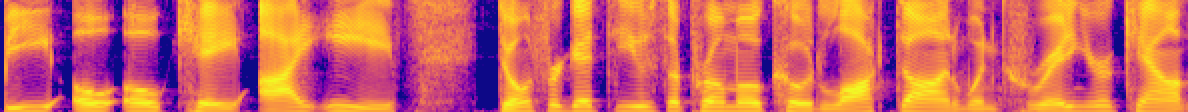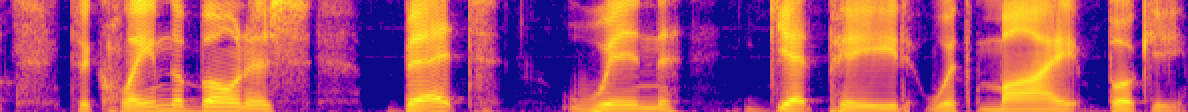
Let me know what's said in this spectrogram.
B O O K I E. Don't forget to use the promo code locked on when creating your account to claim the bonus bet, win, get paid with my bookie.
